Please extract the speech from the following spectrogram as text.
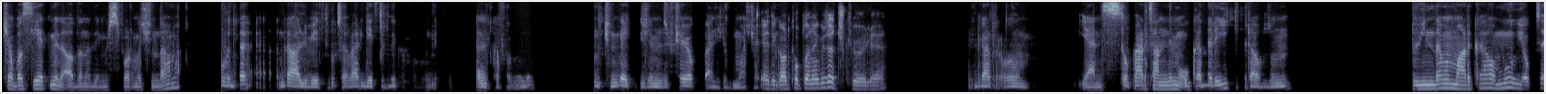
Çabası yetmedi Adana Demirspor maçında ama burada galibiyeti bu sefer getirdi kafa golü. Çok güzel kafa golü. Bunun için de ekleyeceğimiz bir şey yok bence bu maç hakkında. Edgar topla ne güzel çıkıyor öyle. Edgar oğlum yani stoper tandemi o kadar iyi ki Trabzon'un. Duyunda mı Marka mu yoksa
